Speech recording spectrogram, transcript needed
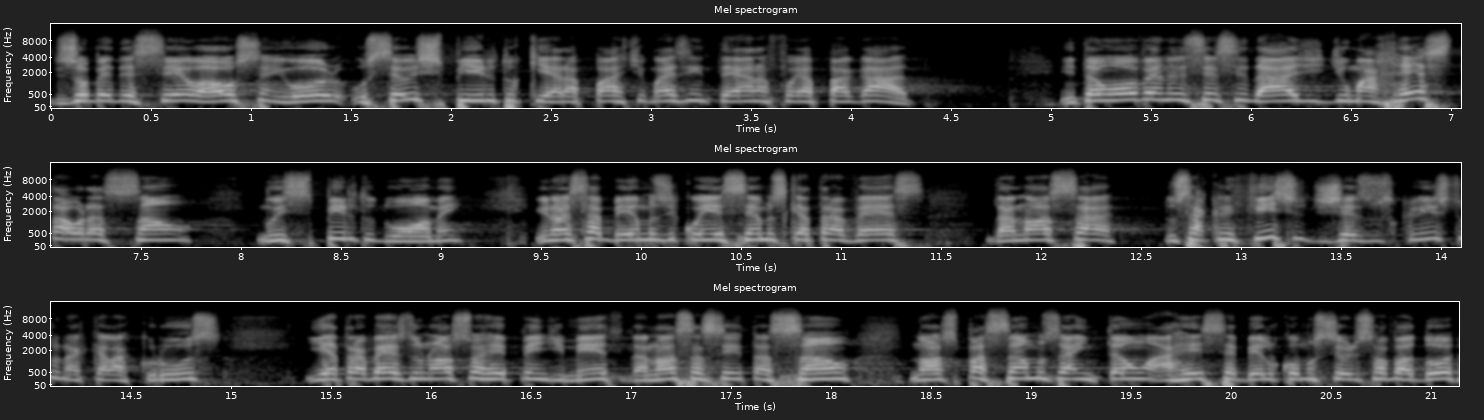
desobedeceu ao Senhor, o seu espírito, que era a parte mais interna, foi apagado. Então houve a necessidade de uma restauração no espírito do homem, e nós sabemos e conhecemos que através da nossa do sacrifício de Jesus Cristo naquela cruz e através do nosso arrependimento, da nossa aceitação, nós passamos a então a recebê-lo como Senhor e Salvador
